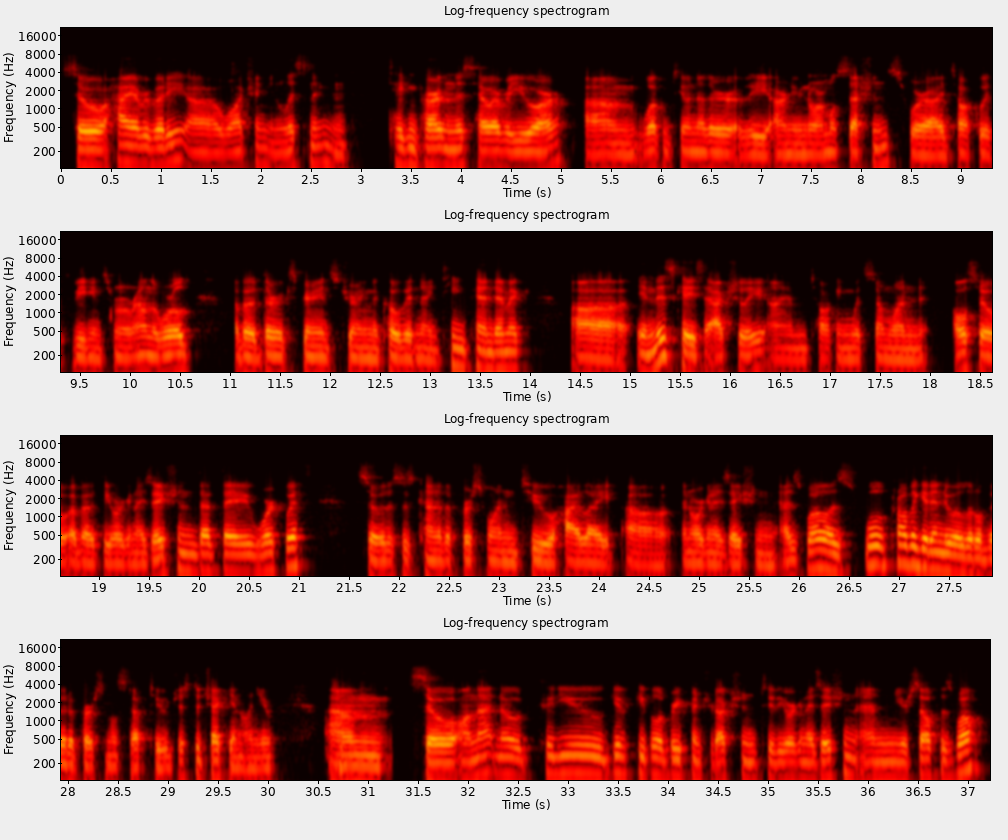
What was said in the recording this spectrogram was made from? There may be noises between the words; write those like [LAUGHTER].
So, hi everybody uh, watching and listening and taking part in this, however you are. Um, welcome to another of the Our New Normal sessions where I talk with vegans from around the world about their experience during the COVID 19 pandemic. Uh, in this case, actually, I'm talking with someone also about the organization that they work with. So this is kind of the first one to highlight uh, an organization, as well as we'll probably get into a little bit of personal stuff too, just to check in on you. Um, so on that note, could you give people a brief introduction to the organization and yourself as well?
